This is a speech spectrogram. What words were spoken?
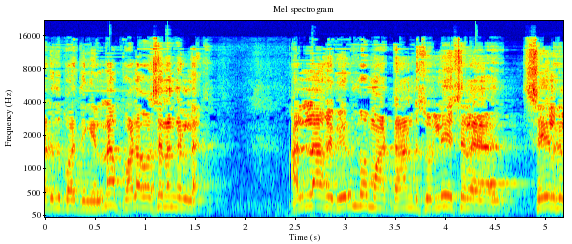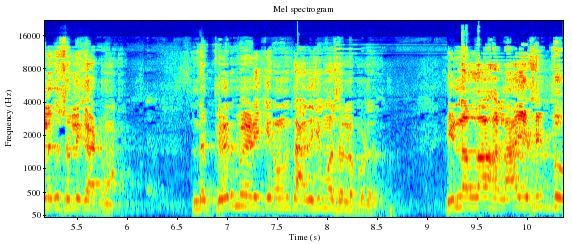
எடுத்து பார்த்தீங்கன்னா பல வசனங்கள்ல. அல்லாஹ் விரும்ப மாட்டான்னு சொல்லி சில செயல்களுக்கு சொல்லி காட்டுவான். இந்த பெருமை அடிக்கிறவங்க அதிகமாக சொல்லப்படுது. இன்னல்லாக லாயுஹிப்பு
